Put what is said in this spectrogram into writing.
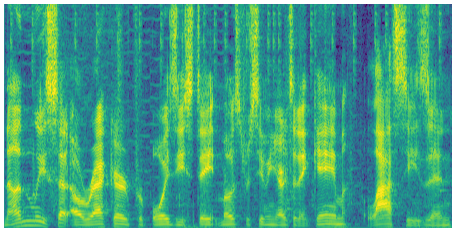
Nunley set a record for Boise State most receiving yards in a game last season.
